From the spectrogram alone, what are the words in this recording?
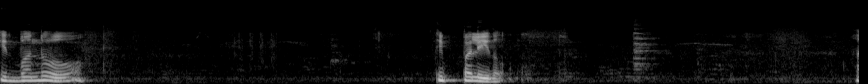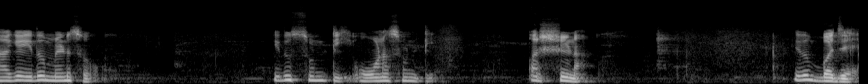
ಇದು ಬಂದು ತಿಪ್ಪಲಿ ಇದು. ಹಾಗೆ ಇದು ಮೆಣಸು. ಇದು ಶುಂಠಿ ಒಣಶುಂಠಿ ಅರಿಶಿಣ. ಇದು ಬಜೆ.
